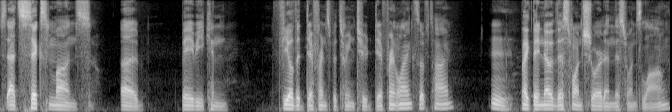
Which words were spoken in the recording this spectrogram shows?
s- at six months, a baby can feel the difference between two different lengths of time. Hmm. Like they know this one's short and this one's long.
